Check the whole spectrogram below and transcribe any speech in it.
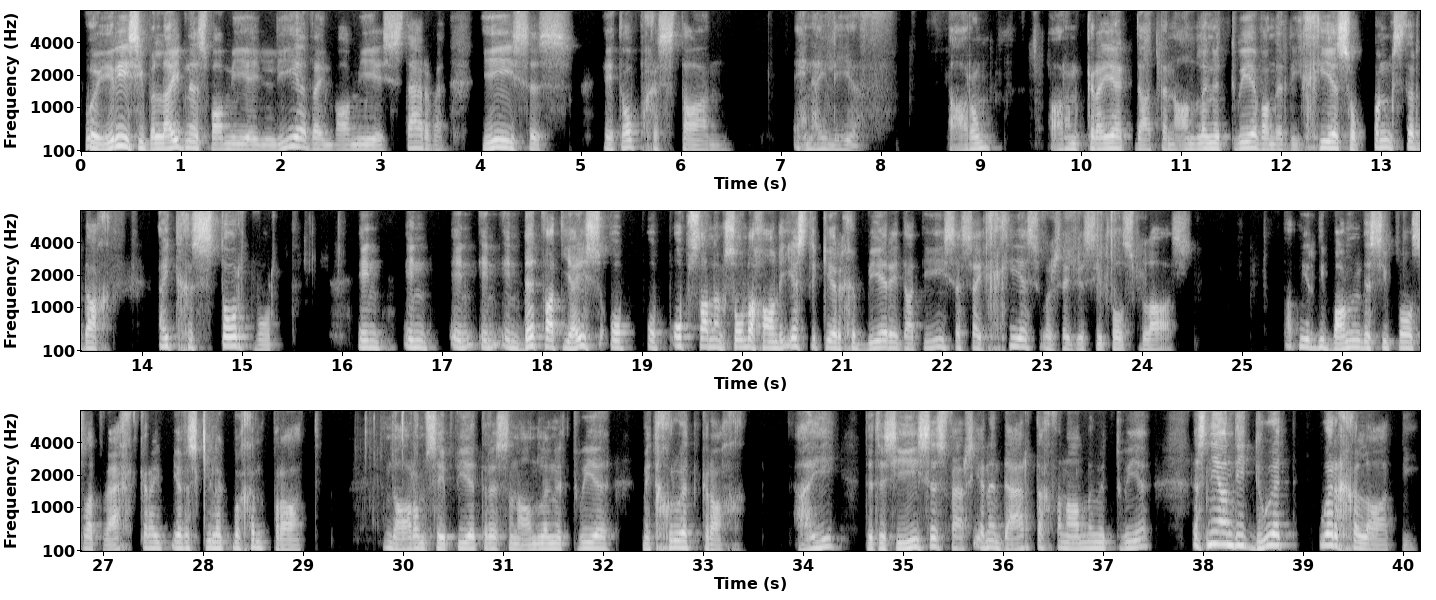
O hierdie is die belydenis waarmee jy lewe en waarmee jy sterwe. Jesus het opgestaan en hy leef. Daarom daarom kry ek dat in Handelinge 2 wanneer die Gees op Pinksterdag uitgestort word en en en en en dit wat juis op op opstanding Sondag aan die eerste keer gebeur het dat Jesus sy gees oor sy disippels blaas dat hierdie bang disippels wat wegkruip ewe skielik begin praat. En daarom sê Petrus in Handelinge 2 met groot krag: Hy, dit is Jesus vers 31 van Handelinge 2, is nie aan die dood oorgelaat nie.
